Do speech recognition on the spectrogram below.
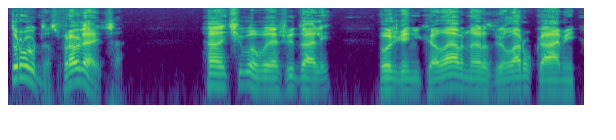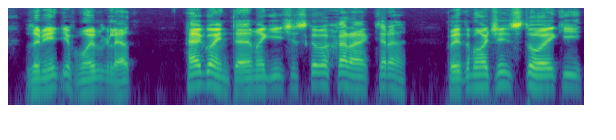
Трудно справляется. — А чего вы ожидали? Ольга Николаевна развела руками, заметив мой взгляд. — Огонь-то магического характера, поэтому очень стойкий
